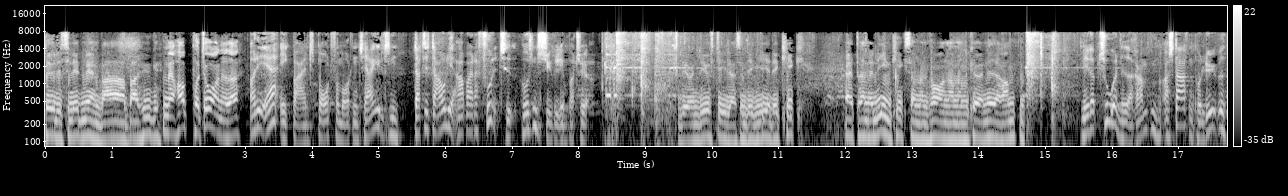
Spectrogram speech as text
drive det til lidt mere end bare, bare hygge. Med hop på toerne der. Og det er ikke bare en sport for Morten Terkelsen, der til daglig arbejder fuld tid hos en cykelimportør. Det er jo en livsstil, altså det giver det kick, adrenalinkick, som man får, når man kører ned ad rampen. Netop turen ned ad rampen og starten på løbet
